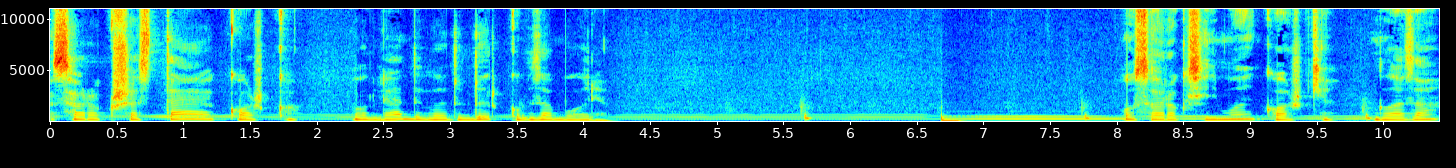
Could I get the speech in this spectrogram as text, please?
Сорок шестая кошка выглядывает в дырку в заборе. У сорок седьмой кошки глаза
